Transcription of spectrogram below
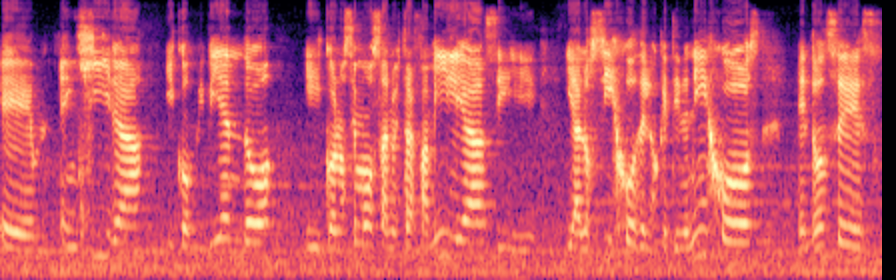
eh, en gira y conviviendo y conocemos a nuestras familias y, a los hijos de los que tienen hijos. Entonces,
